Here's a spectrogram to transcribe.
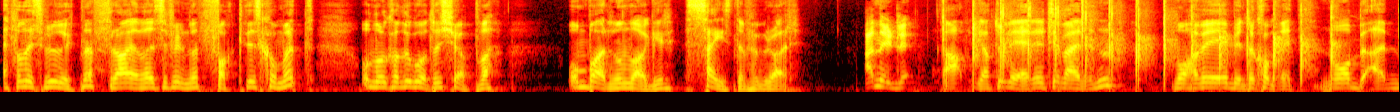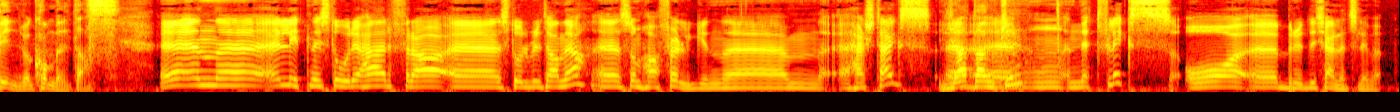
et av disse produktene fra en av disse filmene faktisk kommet, og nå kan du gå til å kjøpe det. Om bare noen dager. 16. februar. Det er nydelig. Ja, gratulerer til verden. Nå har vi begynt å komme dit. Nå begynner vi å komme dit, ass. En uh, liten historie her fra uh, Storbritannia, uh, som har følgende eh, hashtags. Ja, danke. Eh, Netflix og eh, brudd i kjærlighetslivet.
